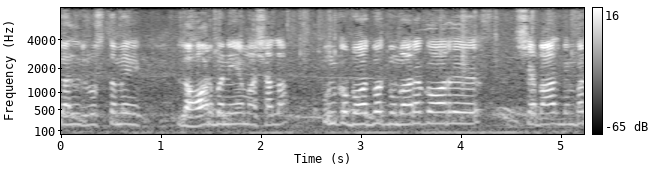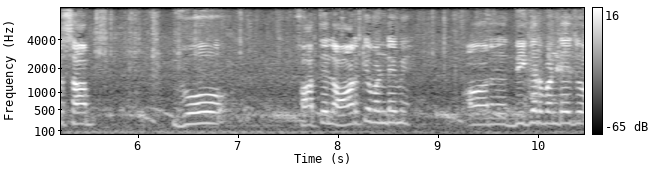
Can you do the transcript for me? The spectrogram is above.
कल रुस्त में लाहौर बने हैं, माशाल्लाह। उनको बहुत बहुत मुबारक और शहबाज मेंबर साहब, वो फ़ाते लाहौर के वनडे में और दीगर वनडे जो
